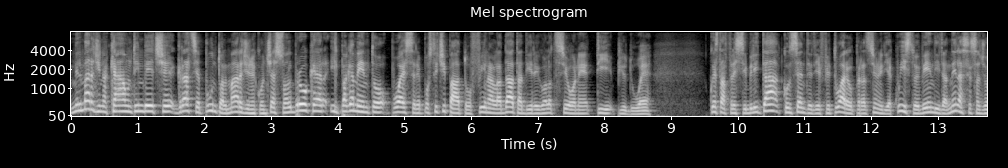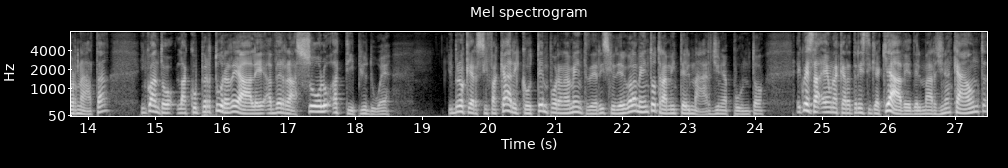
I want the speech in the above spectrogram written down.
Nel margin account invece, grazie appunto al margine concesso al broker, il pagamento può essere posticipato fino alla data di regolazione T più 2. Questa flessibilità consente di effettuare operazioni di acquisto e vendita nella stessa giornata, in quanto la copertura reale avverrà solo a T più 2. Il broker si fa carico temporaneamente del rischio di regolamento tramite il margine, appunto. E questa è una caratteristica chiave del margine account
